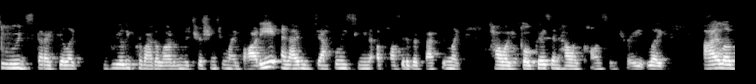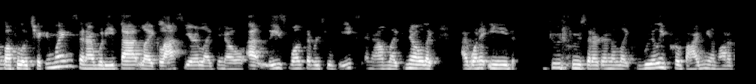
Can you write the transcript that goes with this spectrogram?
foods that I feel like really provide a lot of nutrition to my body, and I've definitely seen a positive effect in like how I focus and how I concentrate. Like I love buffalo chicken wings and I would eat that like last year, like, you know, at least once every two weeks. And I'm like, no, like I want to eat good foods that are going to like really provide me a lot of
